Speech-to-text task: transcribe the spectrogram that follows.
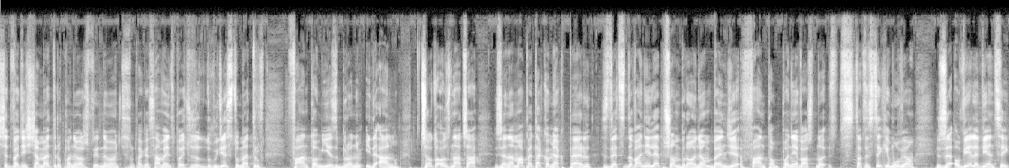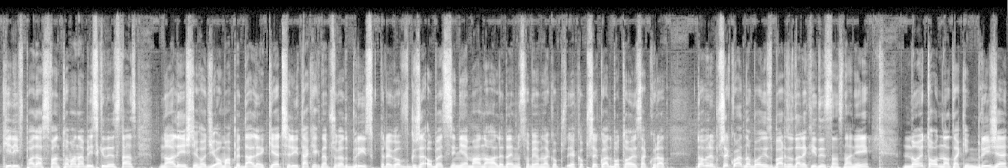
15-20 metrów, ponieważ w jednym momencie są takie same, więc powiedzmy, że do 20 metrów Phantom jest bronią idealną. Co to oznacza? Że na mapę taką jak Pearl zdecydowanie lepszą bronią będzie Phantom, ponieważ no, statystyki mówią, że o wiele więcej killi wpada z Phantoma na bliski dystans, no ale jeśli chodzi o mapy dalekie, czyli tak jak na przykład Breeze, którego w grze obecnie nie ma, no ale dajmy sobie jako, jako przykład, bo to jest akurat dobry przykład, no bo jest bardzo daleki dystans na niej. No i to na takim Breezie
